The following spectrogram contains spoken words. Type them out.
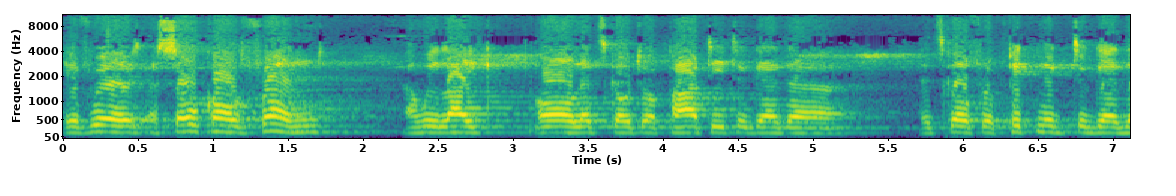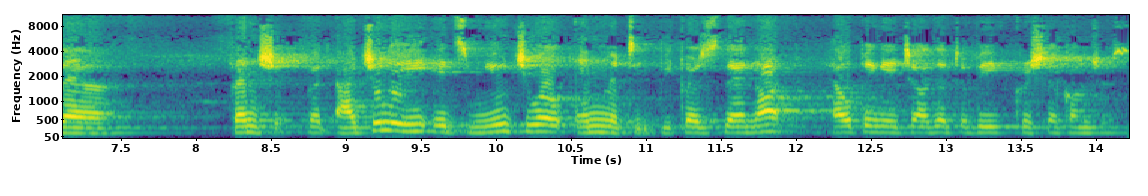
If we're a so-called friend and we like, oh, let's go to a party together, let's go for a picnic together, friendship. But actually it's mutual enmity because they're not helping each other to be Krishna conscious.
